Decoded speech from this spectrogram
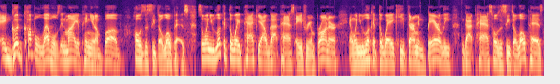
a good couple levels, in my opinion, above Josesito Lopez. So when you look at the way Pacquiao got past Adrian Broner, and when you look at the way Keith Thurman barely got past Josesito Lopez,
